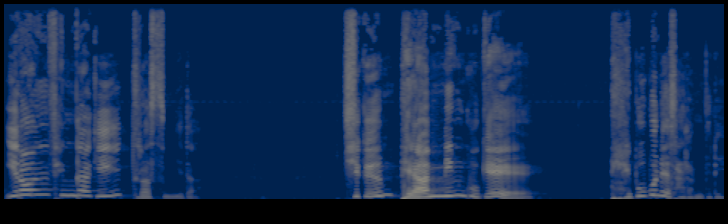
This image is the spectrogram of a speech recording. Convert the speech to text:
이런 생각이 들었습니다. 지금 대한민국의 대부분의 사람들이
